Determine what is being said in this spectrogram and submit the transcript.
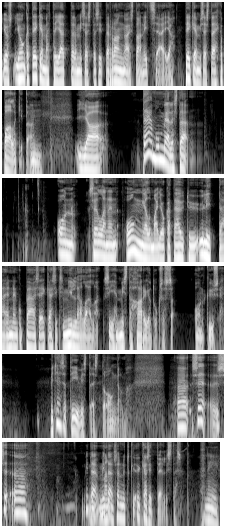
jos, jonka tekemättä jättämisestä sitten rangaistaan itseään ja tekemisestä ehkä palkitaan. Mm. Ja tämä mun mielestä on sellainen ongelma, joka täytyy ylittää ennen kuin pääsee käsiksi millään lailla siihen, mistä harjoituksessa on kyse. Miten sä tiivistäisit tuon ongelma? Öö, se, se, öö, miten, mä, miten se nyt käsitteellistäisi? Niin,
